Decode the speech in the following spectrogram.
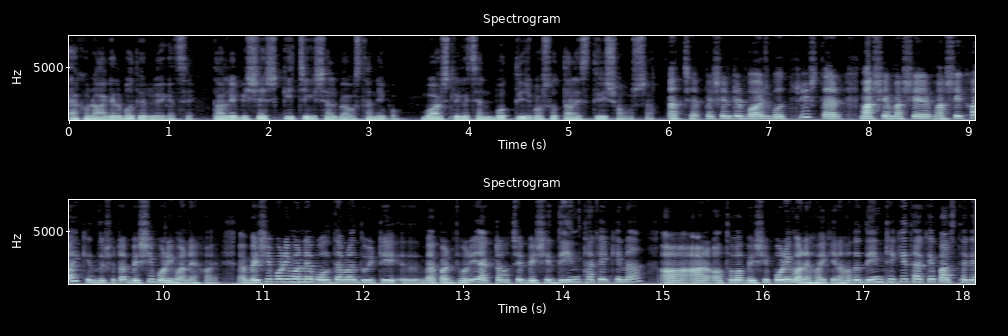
এখন আগের মতোই রয়ে গেছে। তাহলে বিশেষ কি চিকিৎসার ব্যবস্থা নিব? বয়স লিখেছেন বত্রিশ বছর, তার স্ত্রীর সমস্যা। আচ্ছা পেশেন্টের বয়স বত্রিশ, তার মাসে মাসে মাসিক হয়, কিন্তু সেটা বেশি পরিমাণে হয়। বেশি পরিমাণে বলতে আমরা দুইটি ব্যাপার ধরি। একটা হচ্ছে বেশি দিন থাকে কিনা আর অথবা বেশি পরিমাণে হয় কিনা। হয়তো দিন ঠিকই থাকে, পাঁচ থেকে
